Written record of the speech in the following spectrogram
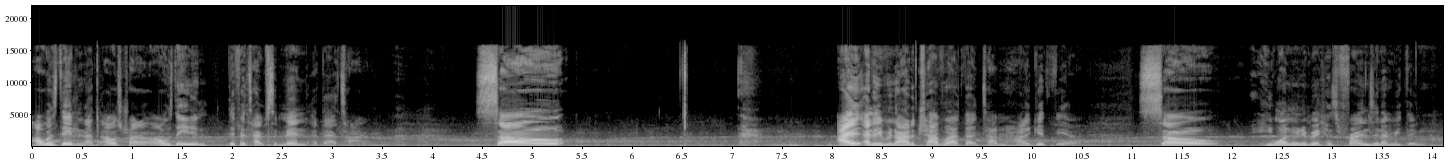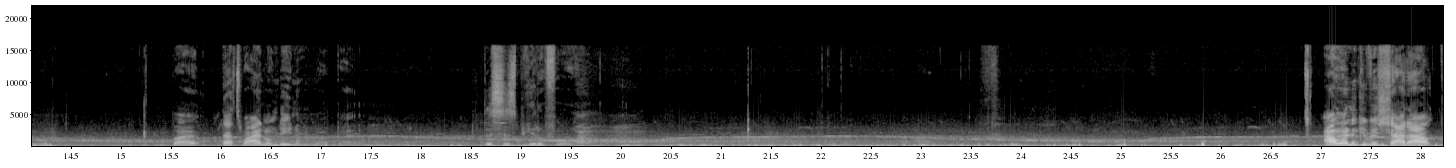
I was dating I was trying to I was dating different types of men at that time. So I, I didn't even know how to travel at that time and how to get there. So he wanted me to bring his friends and everything. But that's why I don't date no more this is beautiful. I want to give a shout out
